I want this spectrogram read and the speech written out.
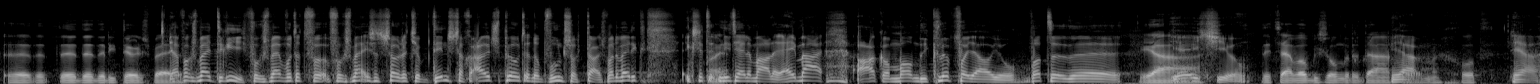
eh, de, de, de, de return spelen. Ja, volgens mij drie. Volgens mij, wordt het, volgens mij is het zo dat je op dinsdag uitspeelt en op woensdag thuis. Maar dan weet ik, ik zit er Oh ja. niet helemaal in. Hé, hey, maar Arco, man, die club van jou, joh. Wat een, eh, ja, jeetje, joh. dit zijn wel bijzondere dagen. Ja. Mijn god. Ja,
